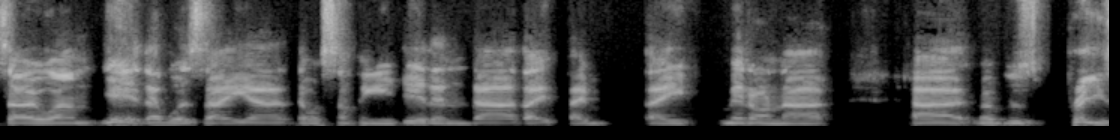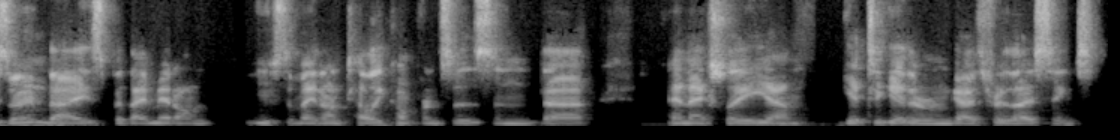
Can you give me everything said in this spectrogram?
So um, yeah, that was a that was something he did, and they they they met on uh, it was pre-Zoom days, but they met on used to meet on teleconferences and uh, and actually um, get together and go through those things.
